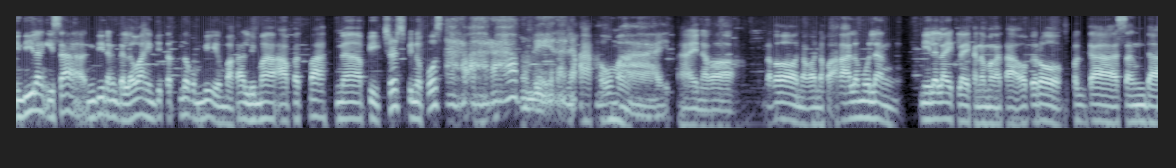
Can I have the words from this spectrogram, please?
hindi lang isa, hindi lang dalawa, hindi tatlo, kumbi, baka lima, apat pa na pictures pinopost araw-araw, pambira, nakakaumay. Ay, nako. Nako, nako, nako. Akala mo lang, nilalike-like ng mga tao, pero pagka sanda,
